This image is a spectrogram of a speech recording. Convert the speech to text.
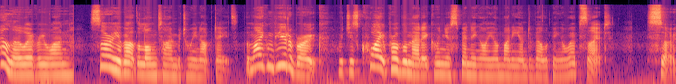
Hello everyone. Sorry about the long time between updates, but my computer broke, which is quite problematic when you're spending all your money on developing a website. So,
